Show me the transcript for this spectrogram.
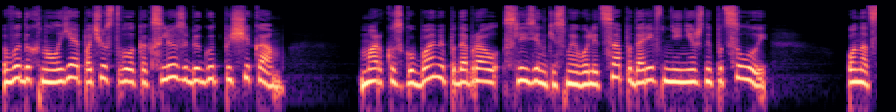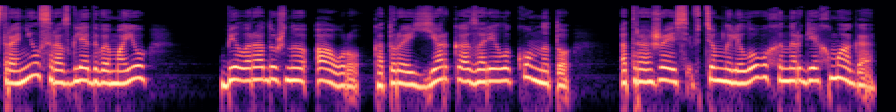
Выдохнула я и почувствовала, как слезы бегут по щекам. Маркус губами подобрал слезинки с моего лица, подарив мне нежный поцелуй. Он отстранился, разглядывая мою белорадужную ауру, которая ярко озарила комнату, отражаясь в темно-лиловых энергиях мага.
